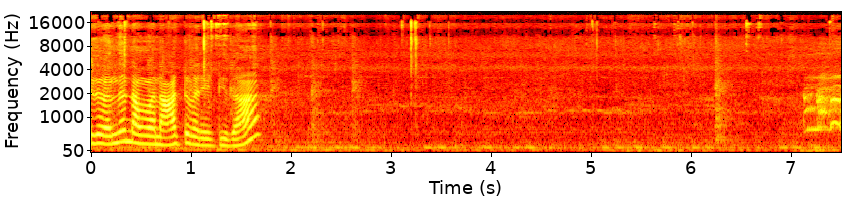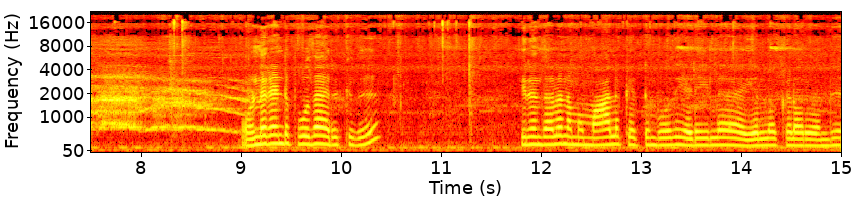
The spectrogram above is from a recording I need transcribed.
இது வந்து நம்ம நாட்டு வெரைட்டி தான். ஒன்று ரெண்டு பூ தான் இருக்குது. இருந்தாலும் நம்ம மாலை கட்டும்போது இடையில எல்லோ கலர் வந்து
